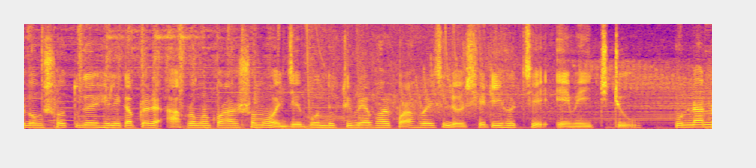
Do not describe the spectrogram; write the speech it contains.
এবং শত্রুদের হেলিকপ্টারে আক্রমণ করার সময় যে বন্দুকটি ব্যবহার করা হয়েছিল, সেটি হচ্ছে এম এইট টু অন্যান্য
